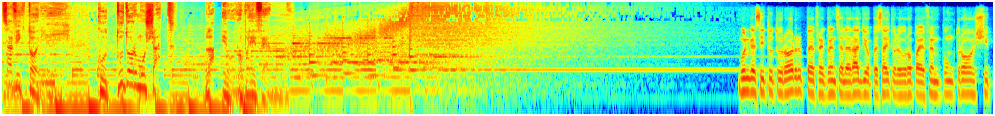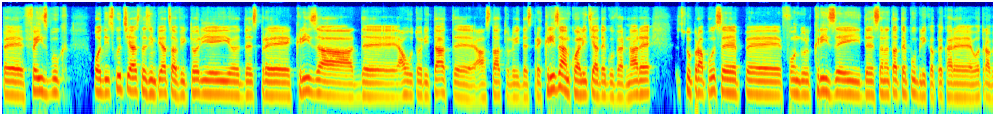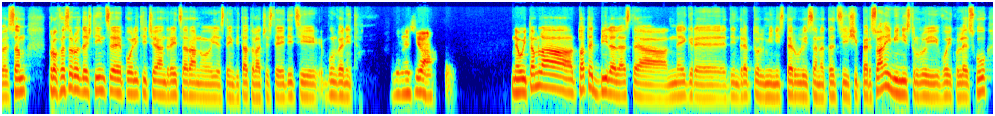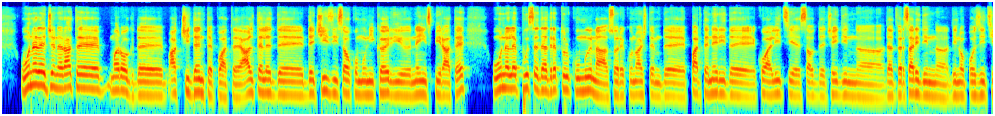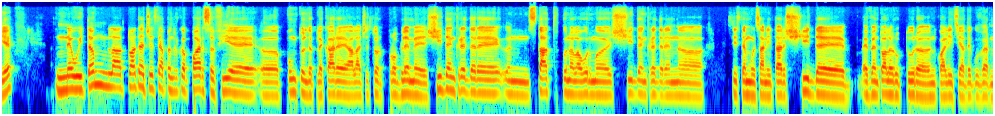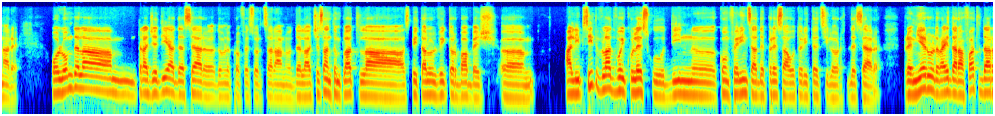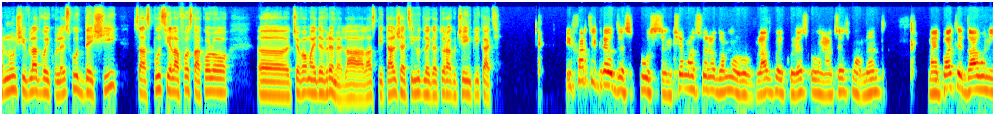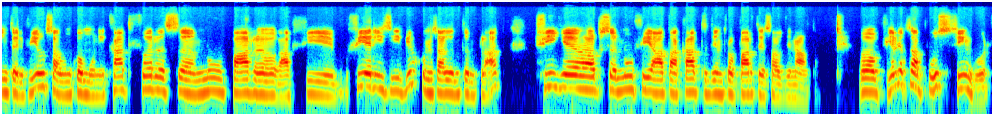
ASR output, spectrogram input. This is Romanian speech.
Piața Victoriei cu Tudor Mușat la Europa FM. Bun găsit tuturor pe frecvențele radio, pe site-ul europafm.ro și pe Facebook. O discuție astăzi în Piața Victoriei despre criza de autoritate a statului, despre criza în coaliția de guvernare suprapuse pe fondul crizei de sănătate publică pe care o traversăm. Profesorul de științe politice Andrei Țăranu este invitatul acestei ediții. Bun venit! Bună ziua! Ne uităm la toate bilele astea negre din dreptul Ministerului Sănătății și persoanei ministrului Voiculescu, unele generate, mă rog, de accidente poate, altele de decizii sau comunicări neinspirate, unele puse de-a dreptul cu mâna, să o recunoaștem, de partenerii de coaliție sau de cei din, de adversarii din, din opoziție. Ne uităm la toate acestea pentru că par să fie uh, punctul de plecare al acestor probleme și de încredere în stat până la urmă și de încredere în uh, sistemul sanitar și de eventuală ruptură în coaliția de guvernare. O luăm de la tragedia de aseară, domnule profesor Țăranu, de la ce s-a întâmplat la Spitalul Victor Babeș. A lipsit Vlad Voiculescu din conferința de presă a autorităților de seară. Premierul Raed Arafat, dar nu și Vlad Voiculescu, deși s-a spus el a fost acolo ceva mai devreme la, la spital și a ținut legătura cu cei implicați. E foarte greu de spus în ce măsură domnul Vlad Voiculescu în acest moment mai poate da un interviu sau un comunicat fără să nu pară a fi fie rizibil, cum s-a întâmplat, fie să nu fie atacat dintr-o parte sau din alta. El s-a pus singur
